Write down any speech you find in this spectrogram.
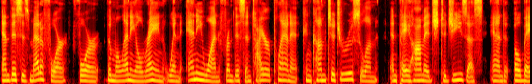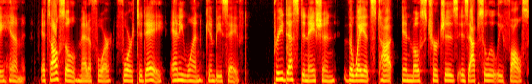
And this is metaphor for the millennial reign when anyone from this entire planet can come to Jerusalem and pay homage to Jesus and obey him. It's also metaphor for today. Anyone can be saved. Predestination, the way it's taught in most churches, is absolutely false.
